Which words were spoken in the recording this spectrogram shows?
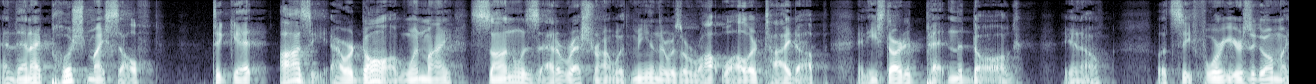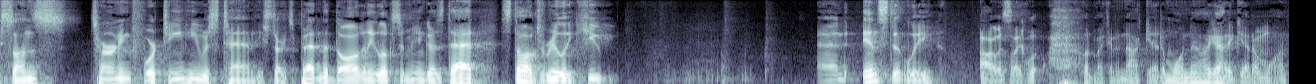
And then I pushed myself to get Ozzy, our dog, when my son was at a restaurant with me and there was a Rottweiler tied up and he started petting the dog, you know. Let's see, 4 years ago my son's turning 14, he was 10. He starts petting the dog and he looks at me and goes, "Dad, this dog's really cute." And instantly, I was like, what, what am I going to not get him one now? I got to get him one.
